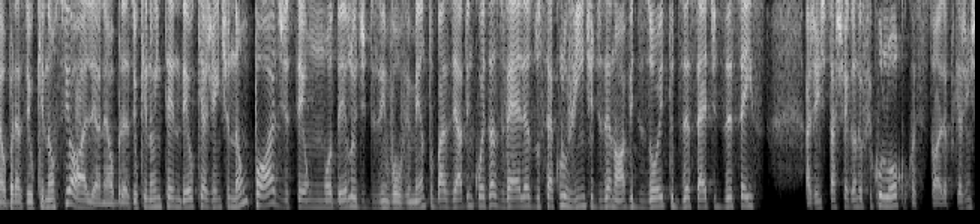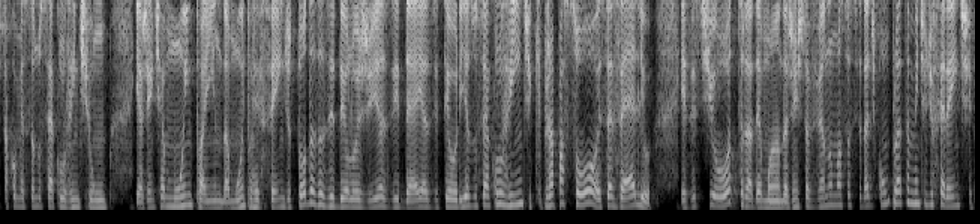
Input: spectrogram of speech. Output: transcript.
é o Brasil que não se olha, né? O Brasil que não entendeu que a gente não pode ter um modelo de desenvolvimento baseado em coisas velhas do século 20, 19, 18, 17, 16. A gente está chegando, eu fico louco com essa história, porque a gente está começando o século XXI e a gente é muito ainda, muito refém de todas as ideologias, ideias e teorias do século XX, que já passou, isso é velho. Existe outra demanda, a gente está vivendo uma sociedade completamente diferente.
